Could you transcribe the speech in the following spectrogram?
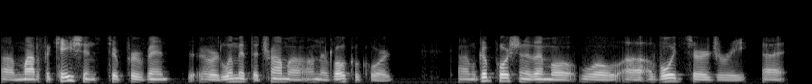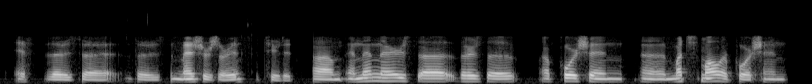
uh, modifications to prevent or limit the trauma on their vocal cords. Um, a good portion of them will, will uh, avoid surgery uh, if those uh, those measures are instituted. Um, and then there's there's a, a portion, a much smaller portion,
